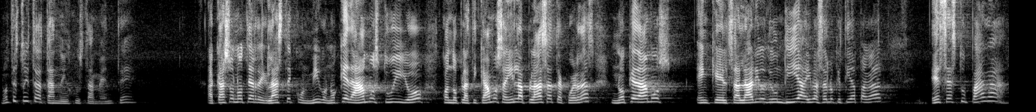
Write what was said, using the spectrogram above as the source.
¿no te estoy tratando injustamente? ¿Acaso no te arreglaste conmigo? ¿No quedamos tú y yo cuando platicamos ahí en la plaza, ¿te acuerdas? ¿No quedamos en que el salario de un día iba a ser lo que te iba a pagar? Esa es tu paga.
